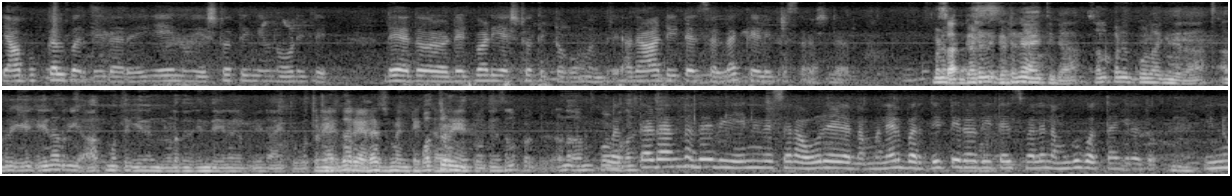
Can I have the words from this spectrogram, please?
ಯಾವ ಬುಕ್ಕಲ್ಲಿ ಬರ್ದಿದ್ದಾರೆ? ಏನು? ಎಷ್ಟೊತ್ತಿಗೆ ನೀವು ನೋಡಿದ್ರಿ? ಡೇ ಅದು ಡೆಡ್ ಬಾಡಿ ಎಷ್ಟೊತ್ತಿಗೆ ತೊಗೊಂಬಂದ್ರಿ? ಅದು ಆ ಡೀಟೇಲ್ಸ್ ಎಲ್ಲ ಕೇಳಿದ್ರು ಸರ್ ಅಷ್ಟೇ ಅವರು. ಮೇಡಮ್ ಘಟನೆ ಘಟನೆ ಆಯ್ತು ಈಗ. ಸ್ವಲ್ಪ ನೀವು ಕೂಲ್ ಆಗಿದ್ದೀರಾ? ಆದ್ರೆ ಏ- ಏನಾದ್ರೂ ಈ ಆತ್ಮಹತ್ಯೆಗೆ ಏನೇನು ನಡೆದ ಹಿಂದೆ ಏನೇನು ಏನಾಯ್ತು? ಒತ್ತಡ ಏನಿತ್ತು? ಅರೇಂಜ್ಮೆಂಟ್ ಒತ್ತಡ ಏನಿತ್ತು? ಅಂತ ಸ್ವಲ್ಪ ಅನು- ಅನುಭವ ಒತ್ತಡ ಅಂತಂದ್ರೆ ಇದು ಏನಿದೆ ಸರ್? ಅವರೇ ನಮ್ಮ ಮನೆಯವ್ರು ಬರ್ದಿಟ್ಟಿರೋ ಡೀಟೇಲ್ಸ್ ಮೇಲೆ ನಮಗೂ ಗೊತ್ತಾಗಿರೋದು. ಇನ್ನು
